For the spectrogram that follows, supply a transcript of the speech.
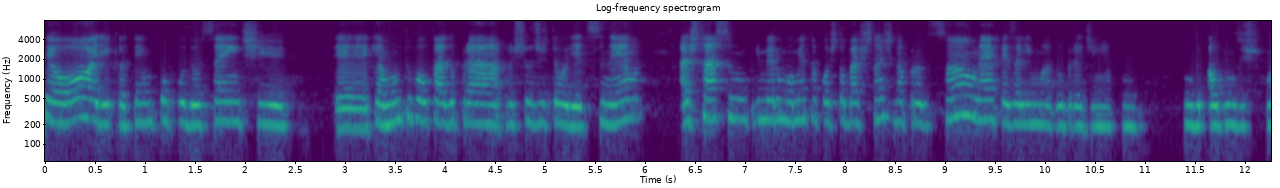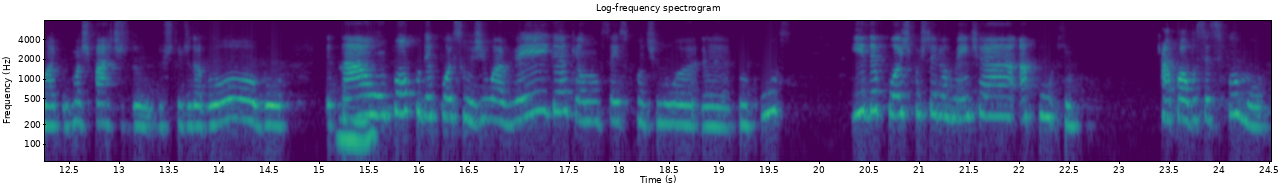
teórica, tem um corpo docente é, que é muito voltado para o estudo de teoria de cinema. A Estácio, no primeiro momento, apostou bastante na produção, né? fez ali uma dobradinha com, com alguns, uma, algumas partes do, do estúdio da Globo e uhum. tal. Um pouco depois surgiu a Veiga, que eu não sei se continua é, com curso, e depois, posteriormente, a, a PUC, a qual você se formou.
